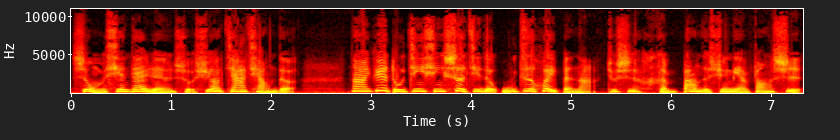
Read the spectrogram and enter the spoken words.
是我们现代人所需要加强的。那阅读精心设计的无字绘本啊，就是很棒的训练方式。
